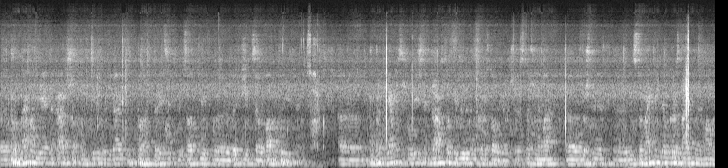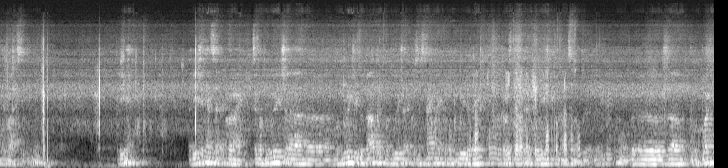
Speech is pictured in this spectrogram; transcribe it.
Е, Проблема є така, що автомобілі виділяють понад 30% викидів СО2 в повітря. Е, Попри наявність екологічних транспортів люди не використовують через те, що немає зручних е, інструментів для використання, то немає мотивації. Рішення? Це екорай. Це е, мотивуючий додаток, мотивуюча екосистема, яка мотивує людей. Ну, е, За кожні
